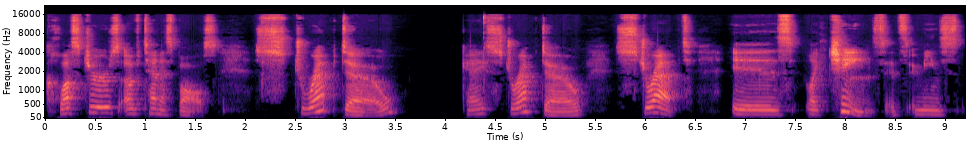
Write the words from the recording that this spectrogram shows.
Clusters of tennis balls. Strepto, okay, strepto, strept is like chains. It's, it means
